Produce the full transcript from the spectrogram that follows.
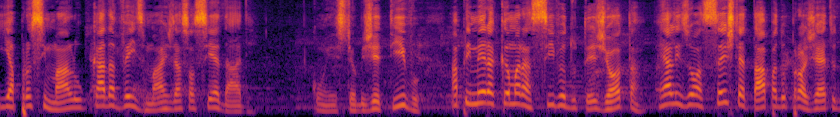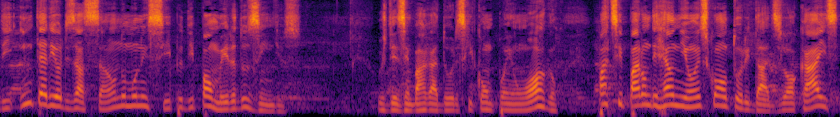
e aproximá-lo cada vez mais da sociedade. Com este objetivo, a primeira Câmara Civil do TJ realizou a sexta etapa do projeto de interiorização no município de Palmeira dos Índios. Os desembargadores que compõem o órgão participaram de reuniões com autoridades locais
